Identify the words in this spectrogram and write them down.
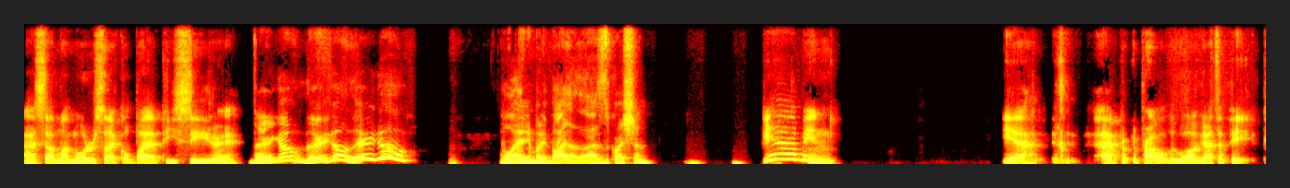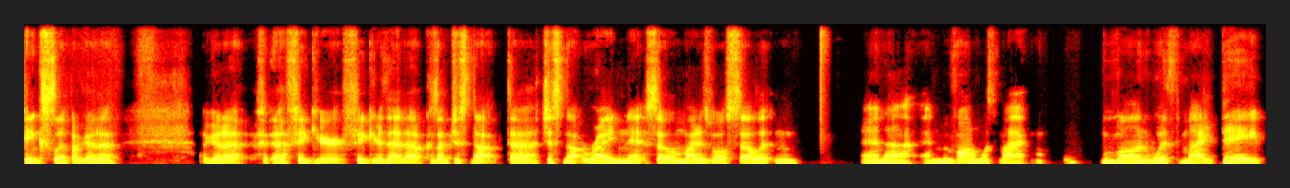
I sell my motorcycle, buy a PC, right? There you go. There you go. There you go. Will anybody buy that? That's the question. Yeah, I mean, yeah, I pr- probably will. I got the pink, pink slip. I gotta, I gotta uh, figure figure that out because I'm just not uh, just not riding it. So might as well sell it and and uh, and move on with my move on with my day.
